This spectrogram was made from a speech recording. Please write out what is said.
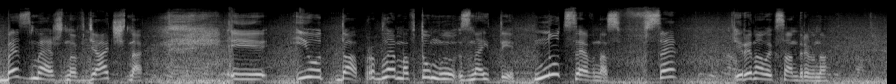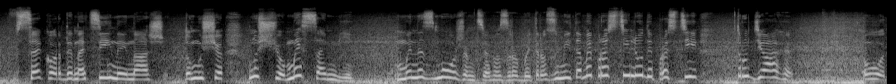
безмежно вдячна. І, і от да, проблема в тому знайти. Ну, це в нас все, Ірина Олександрівна. Все координаційний наш, тому що ну що, ми самі, ми не зможемо цього зробити. Розумієте? Ми прості люди, прості трудяги. От.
